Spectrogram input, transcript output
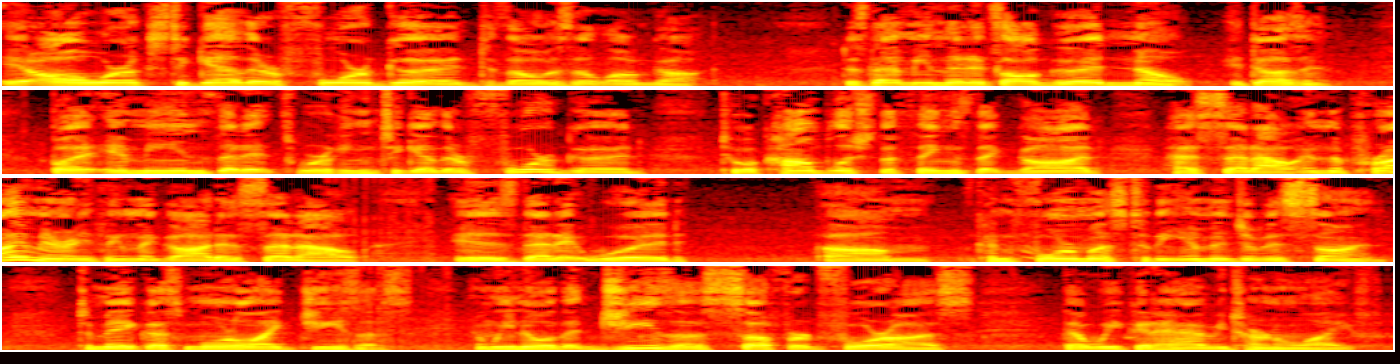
it all works together for good to those that love God. Does that mean that it's all good? No, it doesn't. But it means that it's working together for good to accomplish the things that God has set out. And the primary thing that God has set out is that it would um, conform us to the image of His Son, to make us more like Jesus. And we know that Jesus suffered for us that we could have eternal life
